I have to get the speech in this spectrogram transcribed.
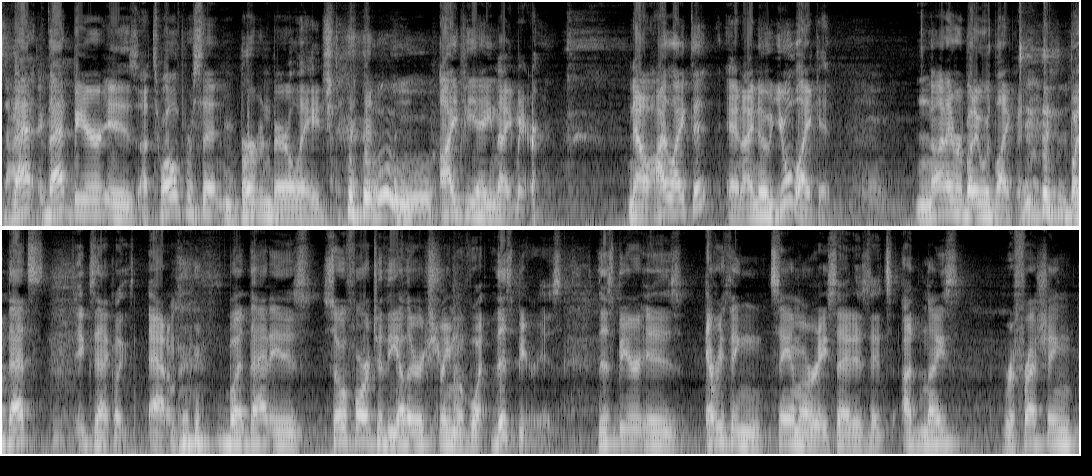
that that beer is a 12% bourbon barrel aged IPA nightmare. Now I liked it, and I know you'll like it. Not everybody would like it, but that's exactly Adam. but that is so far to the other extreme of what this beer is. This beer is everything Sam already said. Is it's a nice, refreshing,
